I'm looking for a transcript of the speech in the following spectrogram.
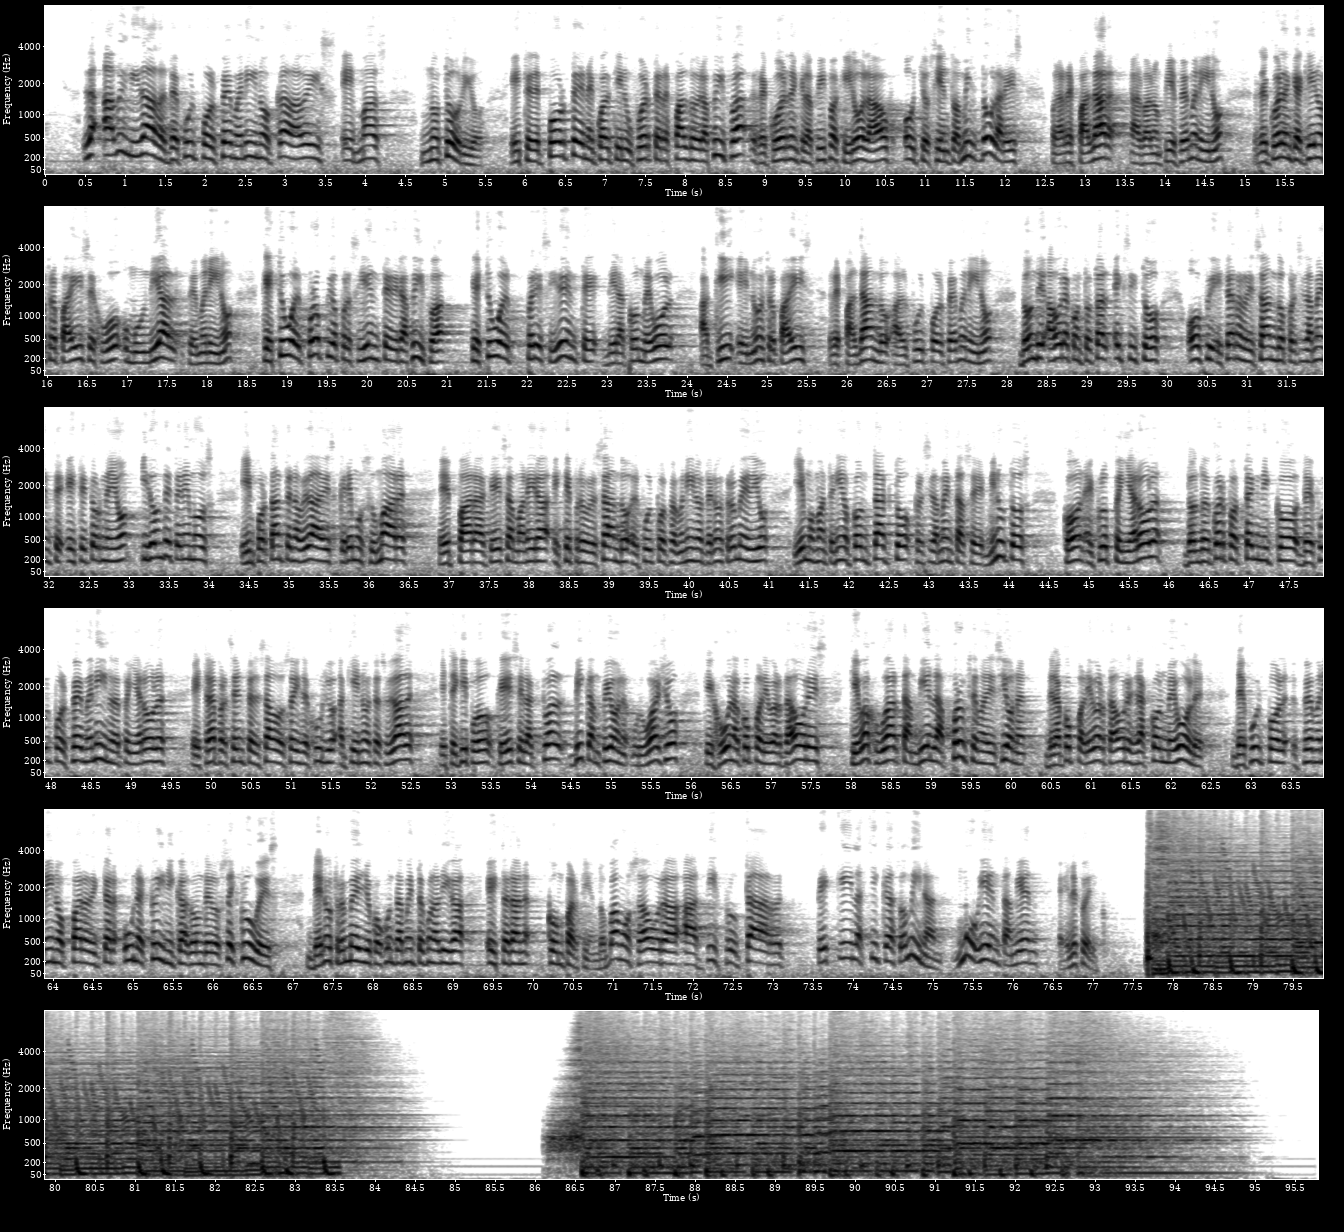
La habilidad de fútbol femenino cada vez es más notorio. Este deporte en el cual tiene un fuerte respaldo de la FIFA, recuerden que la FIFA giró a la AUF 800 mil dólares para respaldar al balompié femenino, Recuerden que aquí en nuestro país se jugó un mundial femenino, que estuvo el propio presidente de la FIFA, que estuvo el presidente de la Conmebol aquí en nuestro país respaldando al fútbol femenino, donde ahora con total éxito OFI está realizando precisamente este torneo. Y donde tenemos importantes novedades, queremos sumar eh, para que de esa manera esté progresando el fútbol femenino de nuestro medio. Y hemos mantenido contacto precisamente hace minutos con el Club Peñarol, donde el cuerpo técnico de fútbol femenino de Peñarol estará presente el sábado 6 de julio aquí en nuestra ciudad. Este equipo que es el actual bicampeón uruguayo, que jugó una Copa Libertadores, que va a jugar también la próxima edición de la Copa Libertadores de la Conmebol de fútbol femenino para dictar una clínica donde los seis clubes de nuestro medio, conjuntamente con la liga, estarán compartiendo. Vamos ahora a disfrutar de que las chicas dominan muy bien también el esférico.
